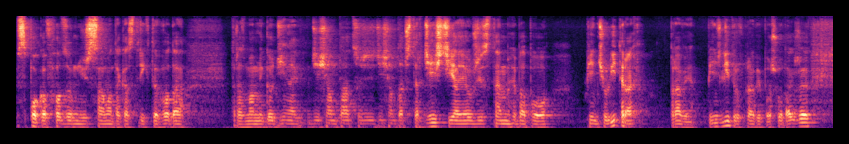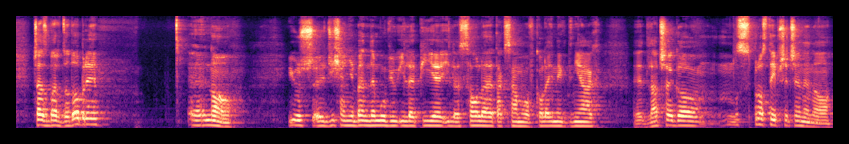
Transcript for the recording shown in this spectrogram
spoko wchodzą niż sama taka stricte woda. Teraz mamy godzinę 10, coś jest 10.40, a ja już jestem chyba po 5 litrach. Prawie 5 litrów prawie poszło, także czas bardzo dobry. E, No, już e, dzisiaj nie będę mówił ile piję, ile solę, tak samo w kolejnych dniach. E, Dlaczego? No, Z prostej przyczyny, no.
